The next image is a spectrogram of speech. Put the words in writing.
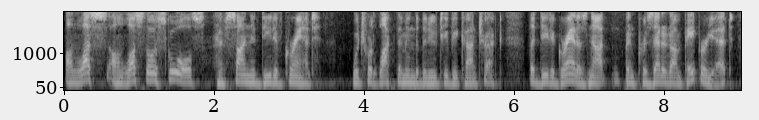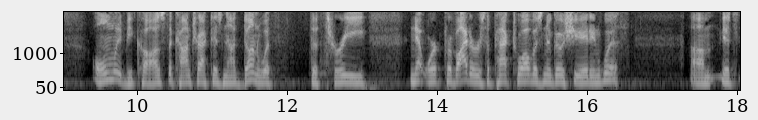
unless unless those schools have signed the deed of grant, which would lock them into the new TV contract. The deed of grant has not been presented on paper yet, only because the contract is not done with the three network providers the Pac-12 is negotiating with. Um, it's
